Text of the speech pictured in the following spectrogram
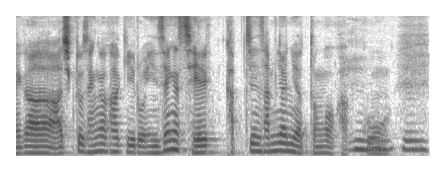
제가 아직도 생각하기로 인생에서 제일 값진 3년이었던 것 같고 음, 음,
